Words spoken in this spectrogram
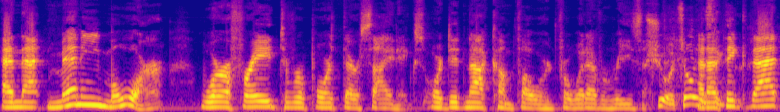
and that many more were afraid to report their sightings or did not come forward for whatever reason. Sure, it's always and I think that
